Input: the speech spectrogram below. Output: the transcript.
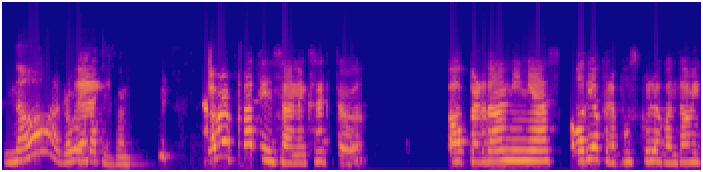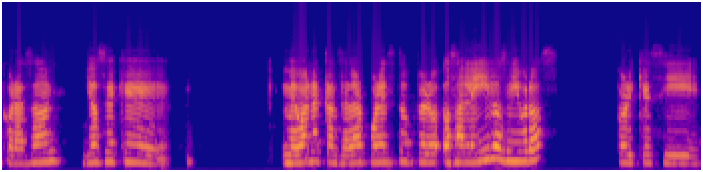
No, Robert eh, Pattinson. Robert Pattinson, exacto. Oh, perdón, niñas, odio Crepúsculo con todo mi corazón. Yo sé que me van a cancelar por esto, pero, o sea, leí los libros, porque si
